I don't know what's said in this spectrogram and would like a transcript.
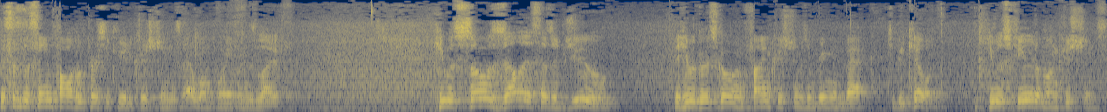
this is the same Paul who persecuted Christians at one point in his life. He was so zealous as a Jew that he would just go and find Christians and bring them back to be killed. He was feared among Christians.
